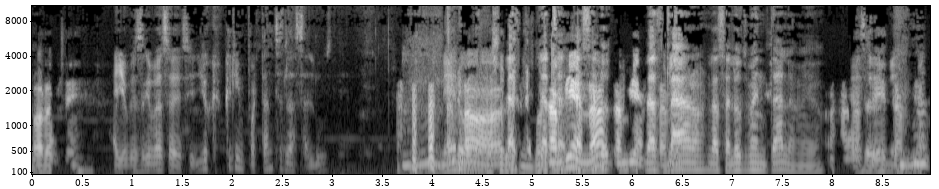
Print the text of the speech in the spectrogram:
Ahora sí. Ah, yo pensé que ibas a decir, yo creo que lo importante es la salud. Dinero, No, eso es la-. También, ¿no? salud- También, la- también. Claro, la salud mental, amigo. Ajá, sí, también.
